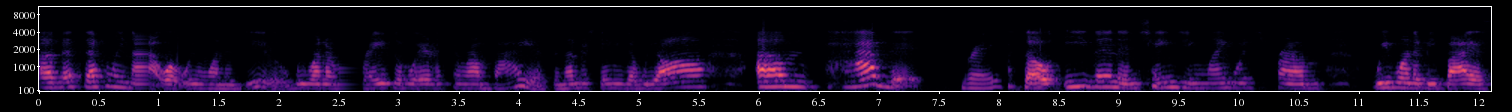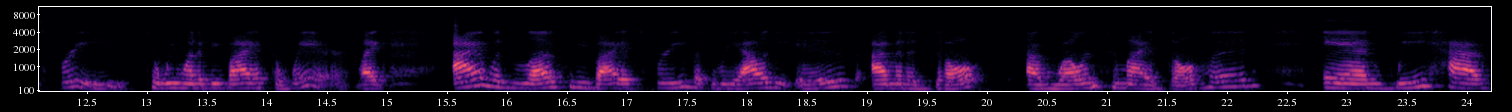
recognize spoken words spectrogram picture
Um, that's definitely not what we want to do. We want to raise awareness around bias and understanding that we all um, have it. Right. So even in changing language from we want to be bias free to we want to be bias aware. Like I would love to be bias free, but the reality is I'm an adult. I'm well into my adulthood and we have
